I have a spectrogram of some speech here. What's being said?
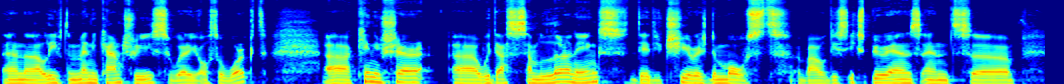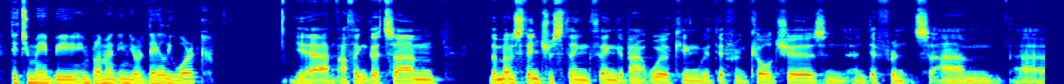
and uh, lived in many countries where you also worked. Uh, can you share uh, with us some learnings that you cherish the most about this experience and uh, that you maybe implement in your daily work? Yeah, I think that um, the most interesting thing about working with different cultures and, and different um, uh,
